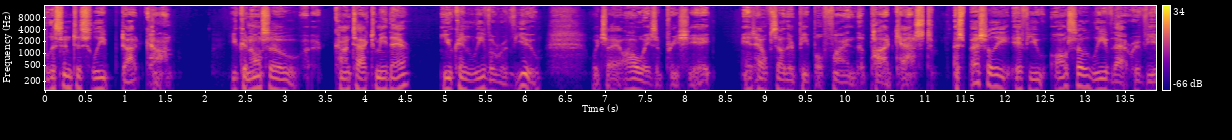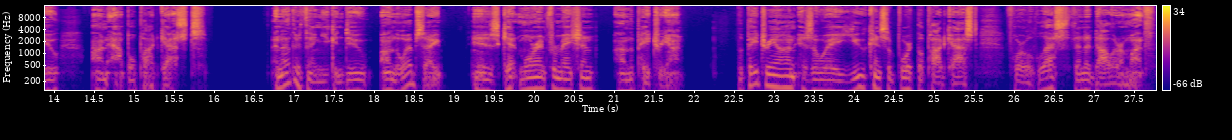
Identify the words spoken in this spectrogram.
listentosleep.com. You can also uh, contact me there. You can leave a review, which I always appreciate it helps other people find the podcast, especially if you also leave that review on Apple Podcasts. Another thing you can do on the website is get more information on the Patreon. The Patreon is a way you can support the podcast for less than a dollar a month.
